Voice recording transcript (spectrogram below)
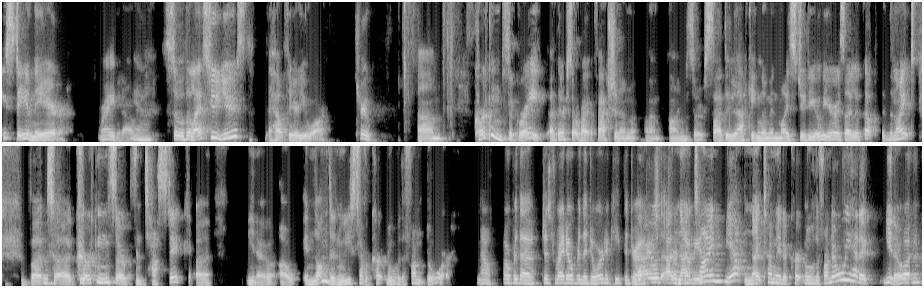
they stay in the air right you know? yeah so the less you use the healthier you are true um, curtains are great uh, they're sort of out of fashion and um, i'm sort of sadly lacking them in my studio here as i look up in the night but mm. uh, curtains are fantastic uh, you know, uh, in London, we used to have a curtain over the front door. No, over the just right over the door to keep the draft. Right, at nighttime, yeah, nighttime we had a curtain over the front door. We had a, you know, and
